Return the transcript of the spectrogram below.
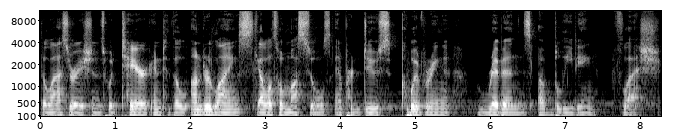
the lacerations would tear into the underlying skeletal muscles and produce quivering ribbons of bleeding flesh.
